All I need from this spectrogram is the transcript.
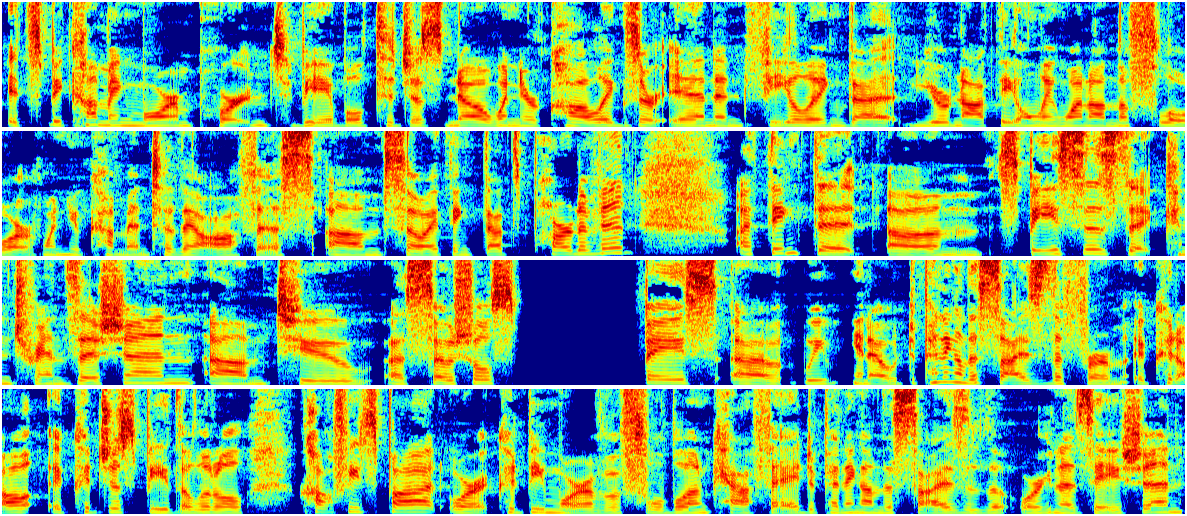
it's becoming more important to be able to just know when your colleagues are in and feeling that you're not the only one on the floor when you come into the office. Um, so I think that's part of it. I think that um, spaces that can transition um, to a social space. Uh, we, you know, depending on the size of the firm, it could all it could just be the little coffee spot, or it could be more of a full blown cafe, depending on the size of the organization.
